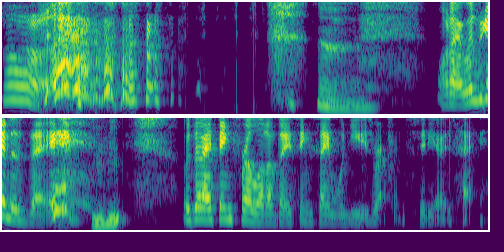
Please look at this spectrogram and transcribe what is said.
what I was gonna say hmm was that I think for a lot of those things they would use reference videos. Hey,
